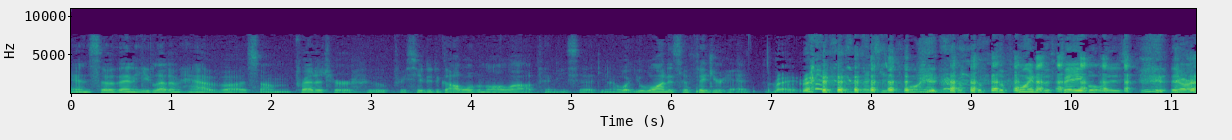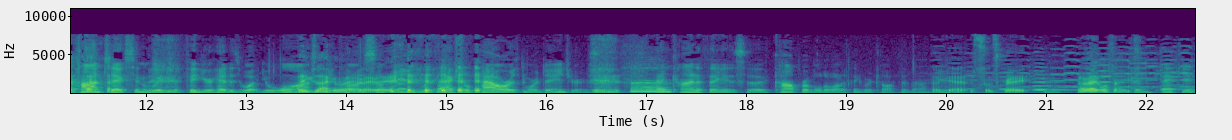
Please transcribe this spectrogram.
and so then he let him have uh, some predator who proceeded to gobble them all up. And he said, you know, what you want is a figurehead. Right, right. That's his point. The, the, the point of the fable is there are contexts in which a figurehead is what you want Exactly because right, right. something with actual power is more dangerous. that kind of thing is uh, comparable to what I think we're talking about here. Okay, this was great. All right, well, thanks. Okay, thank you.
